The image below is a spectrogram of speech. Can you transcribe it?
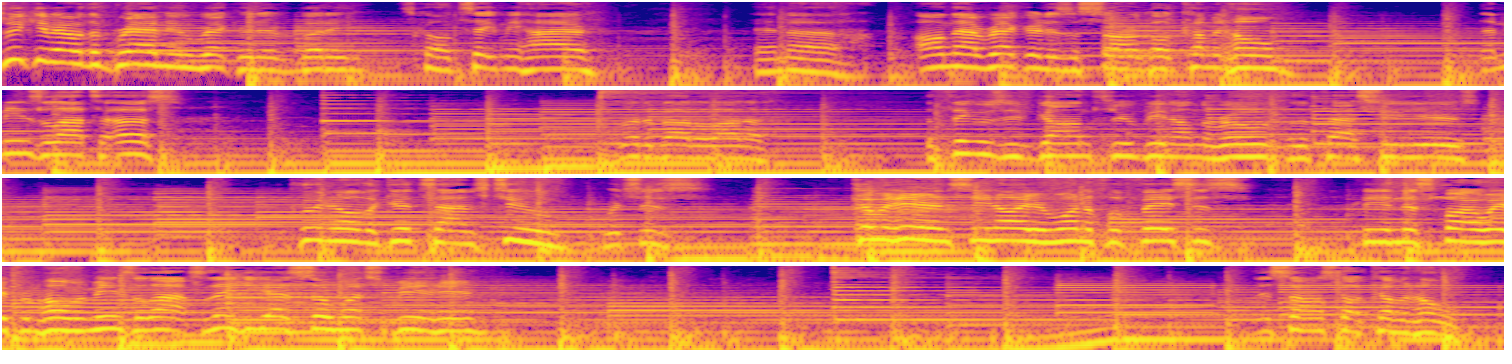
So we came out with a brand new record, everybody. It's called Take Me Higher. And uh, on that record is a song called Coming Home. That means a lot to us. Read about a lot of the things we've gone through being on the road for the past few years, including all the good times too, which is coming here and seeing all your wonderful faces, being this far away from home. It means a lot. So thank you guys so much for being here. This song's called Coming Home.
